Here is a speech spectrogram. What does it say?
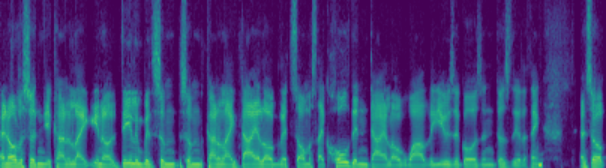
And all of a sudden, you're kind of like, you know, dealing with some some kind of like dialogue that's almost like holding dialogue while the user goes and does the other thing. And so,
